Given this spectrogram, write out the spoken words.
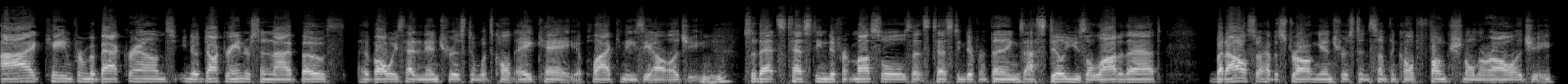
I came from a background, you know, Dr. Anderson and I both have always had an interest in what's called AK, applied kinesiology. Mm-hmm. So that's testing different muscles, that's testing different things. I still use a lot of that. But I also have a strong interest in something called functional neurology,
